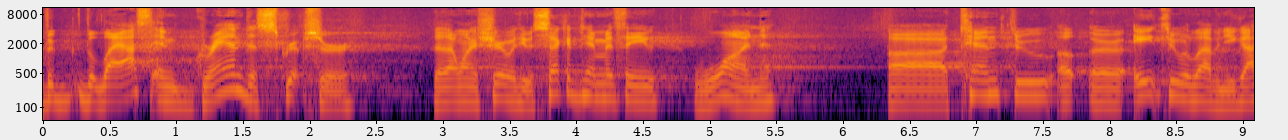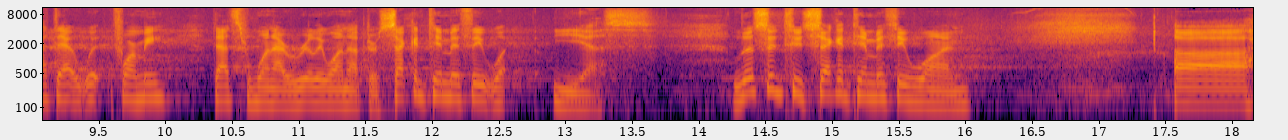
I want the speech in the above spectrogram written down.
the, the last and grandest scripture that I want to share with you is 2 Timothy 1 uh, 10 through uh, uh, 8 through 11. You got that for me? That's one I really want up there. 2 Timothy, what? Yes. Listen to 2 Timothy 1. Uh,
